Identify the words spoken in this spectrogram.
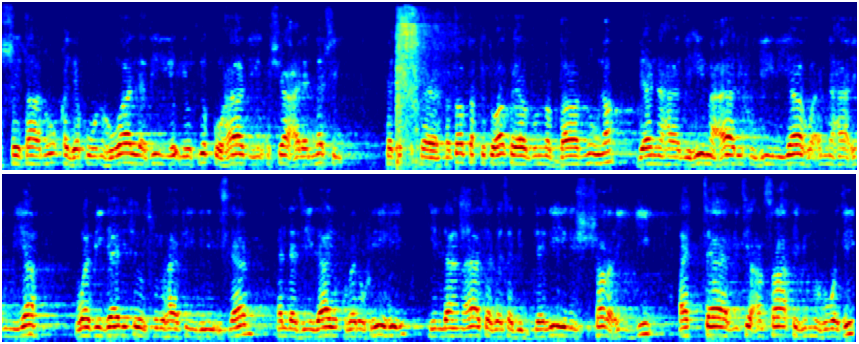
الشيطان قد يكون هو الذي يطلق هذه الأشياء على النفس فتلتقطها فيظن الضالون بأن هذه معارف دينية وأنها علمية وبذلك يدخلها في دين الإسلام الذي لا يقبل فيه إلا ما ثبت بالدليل الشرعي الثابت عن صاحب النبوة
